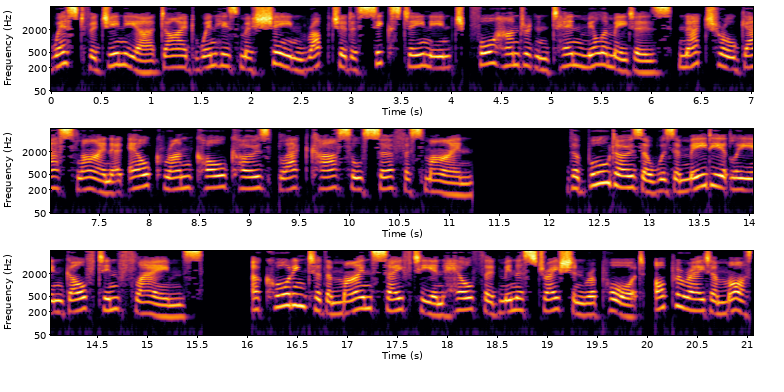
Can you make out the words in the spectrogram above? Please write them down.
West Virginia died when his machine ruptured a 16-inch natural gas line at Elk Run Coal Co.'s Black Castle surface mine. The bulldozer was immediately engulfed in flames. According to the Mine Safety and Health Administration report, operator Moss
